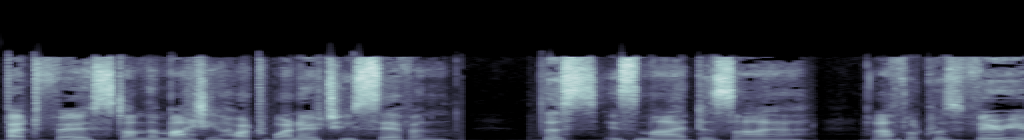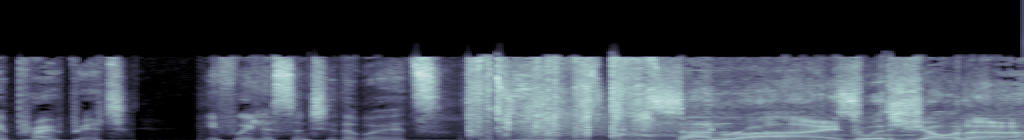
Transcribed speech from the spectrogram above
But first, on the Mighty Hot 1027, this is my desire, and I thought was very appropriate if we listen to the words. Sunrise with Shona,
